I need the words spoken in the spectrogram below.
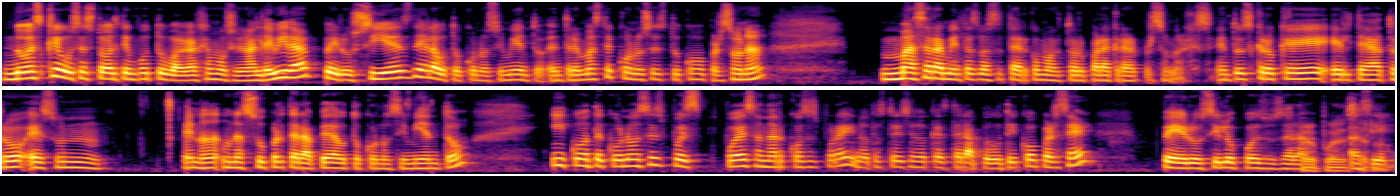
No es que uses todo el tiempo tu bagaje emocional de vida, pero sí es del autoconocimiento. Entre más te conoces tú como persona, más herramientas vas a tener como actor para crear personajes. Entonces creo que el teatro es un, una, una super terapia de autoconocimiento y cuando te conoces, pues puedes sanar cosas por ahí. No te estoy diciendo que es terapéutico per se, pero sí lo puedes usar pero así.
